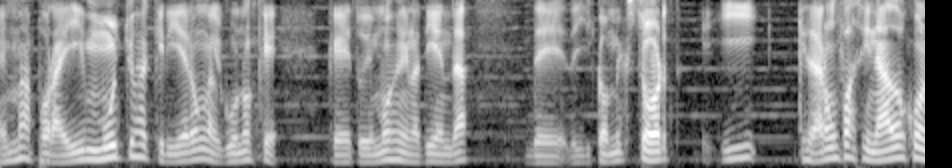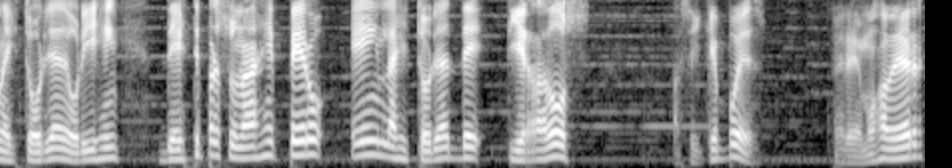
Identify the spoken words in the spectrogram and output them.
Es más, por ahí muchos adquirieron algunos que, tuvimos en la tienda de, de Comic Store y quedaron fascinados con la historia de origen de este personaje, pero en las historias de Tierra 2. Así que pues, esperemos a ver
